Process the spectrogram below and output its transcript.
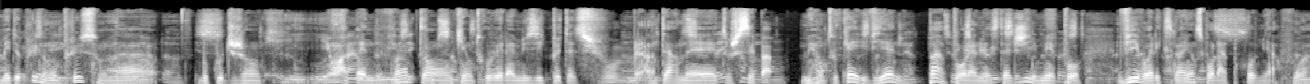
Mais de plus en plus, on a beaucoup de gens qui ont à peine 20 ans, qui ont trouvé la musique peut-être sur Internet, je sais pas. Mais en tout cas, ils viennent, pas pour la nostalgie, mais pour vivre l'expérience pour la première fois.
